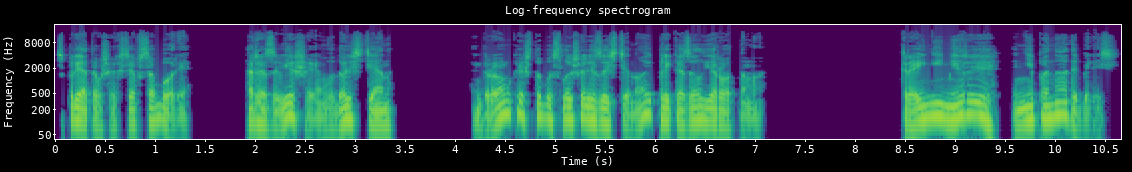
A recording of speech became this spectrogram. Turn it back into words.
спрятавшихся в соборе, развешаем вдоль стен. Громко, чтобы слышали за стеной, приказал я ротному. Крайние меры не понадобились.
